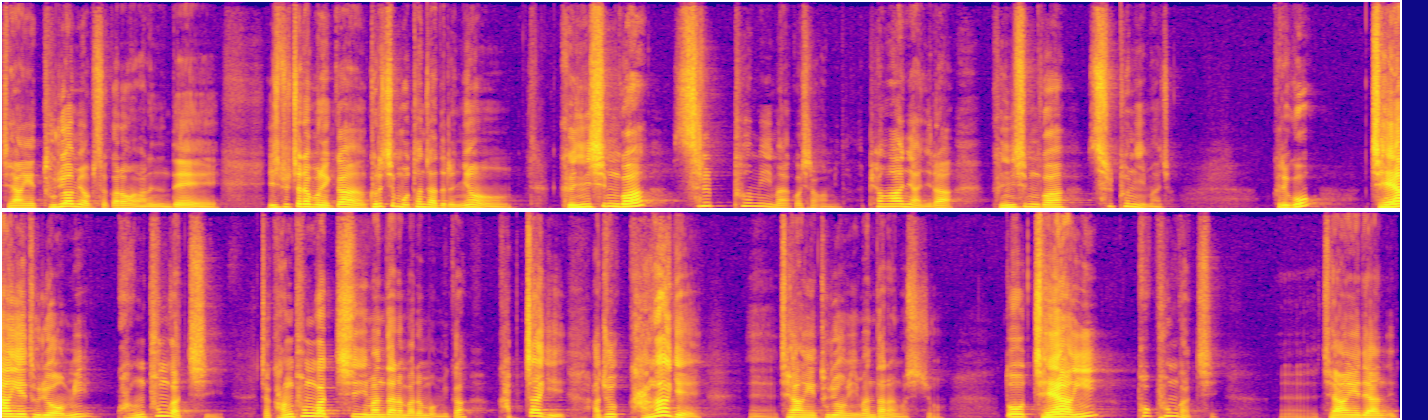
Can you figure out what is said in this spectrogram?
재앙에 두려움이 없을 거라고 말했는데 27절에 보니까 그렇지 못한 자들은요 근심과 슬픔이 임할 것이라고 합니다. 평안이 아니라 근심과 슬픔이 임하죠. 그리고 재앙의 두려움이 광풍같이 자 광풍같이 임한다는 말은 뭡니까? 갑자기 아주 강하게 예, 재앙의 두려움이 임한다는 것이죠. 또 재앙이 폭풍같이 예, 재앙에 대한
